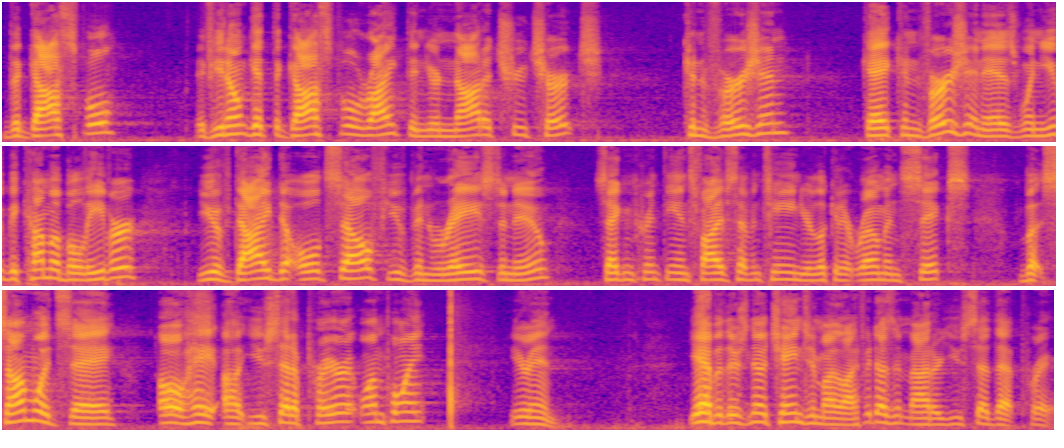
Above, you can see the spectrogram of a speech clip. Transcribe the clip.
The gospel, if you don't get the gospel right, then you're not a true church. Conversion, Okay, conversion is when you become a believer, you have died to old self, you've been raised anew. 2 Corinthians 5:17, you're looking at Romans 6. But some would say, "Oh, hey, uh, you said a prayer at one point, you're in." Yeah, but there's no change in my life. It doesn't matter. You said that prayer.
